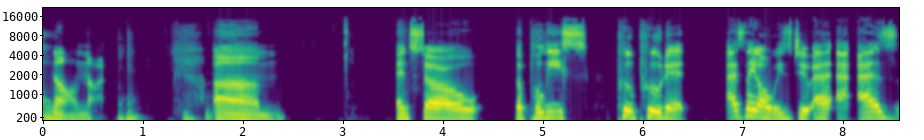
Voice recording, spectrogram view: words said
No, no I'm not. Um, and so the police poo pooed it as they always do. As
